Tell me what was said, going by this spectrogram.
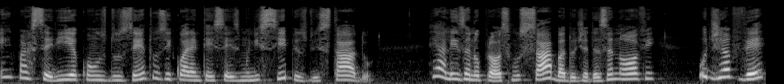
em parceria com os 246 municípios do estado, realiza no próximo sábado, dia 19, o dia V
